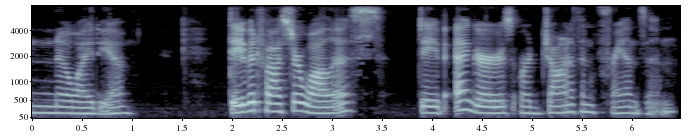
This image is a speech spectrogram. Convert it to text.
No idea. David Foster Wallace, Dave Eggers, or Jonathan Franzen?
